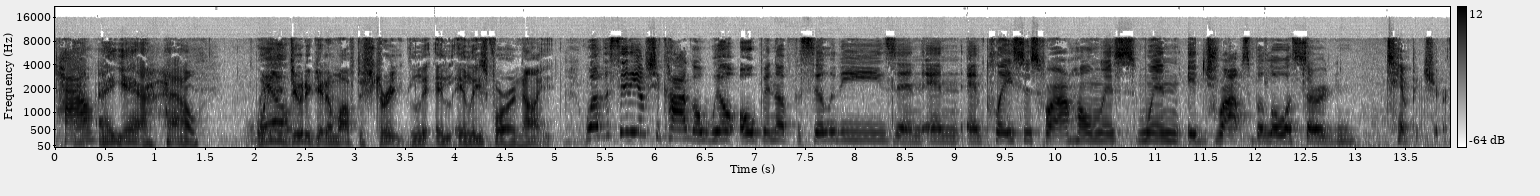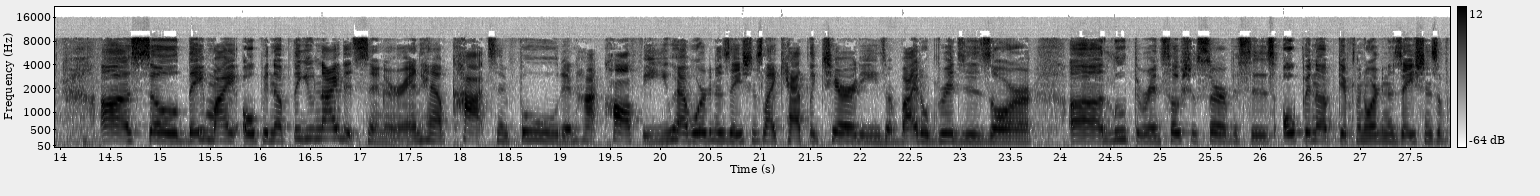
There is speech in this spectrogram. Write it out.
How? Uh, yeah, how? What do you do to get them off the street, li- at, at least for a night? Well, the city of Chicago will open up facilities and, and, and places for our homeless when it drops below a certain temperature. Uh, so they might open up the United Center and have cots and food and hot coffee. You have organizations like Catholic Charities or Vital Bridges or uh, Lutheran Social Services open up different organizations of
